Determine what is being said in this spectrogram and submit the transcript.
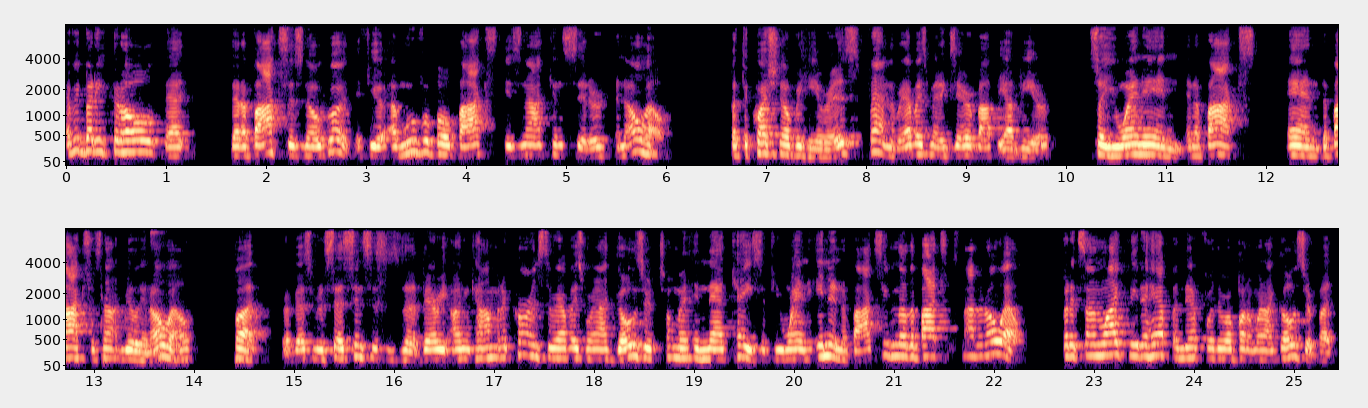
everybody could hold that, that a box is no good. If you a movable box is not considered an ohel. But the question over here is, fine, the rabbis made exer about the avir. So you went in in a box, and the box is not really an ohel, but Rabbi Yosef says, since this is a very uncommon occurrence, the rabbis were not gozer tuma in that case. If you went in in a box, even though the box is not an ohel, but it's unlikely to happen. Therefore, the Rabbanim were not gozer. But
